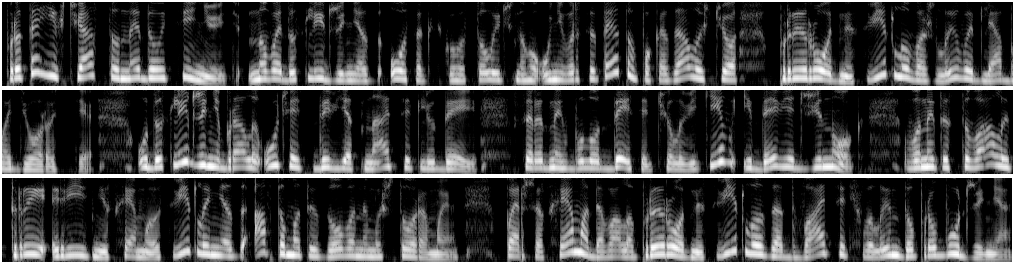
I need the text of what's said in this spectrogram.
Проте їх часто недооцінюють. Нове дослідження з Осакського столичного університету показало, що природне світло важливе для бадьорості. У дослідженні брали участь 19 людей. Серед них було 10 чоловіків і 9 жінок. Вони тестували три різні схеми освітлення з автоматизованими шторами. Перша схема давала природне світло за 20 хвилин до пробудження.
